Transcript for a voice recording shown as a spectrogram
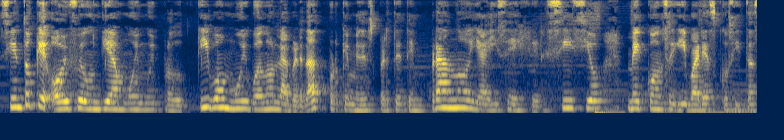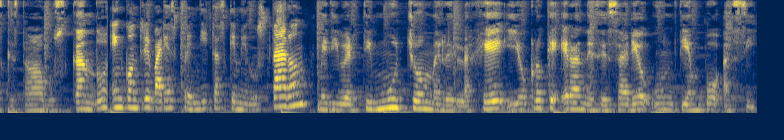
Siento que hoy fue un día muy muy productivo, muy bueno la verdad, porque me desperté temprano, ya hice ejercicio, me conseguí varias cositas que estaba buscando. Encontré varias prenditas que me gustaron. Me divertí mucho, me relajé y yo creo que era necesario un tiempo así.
